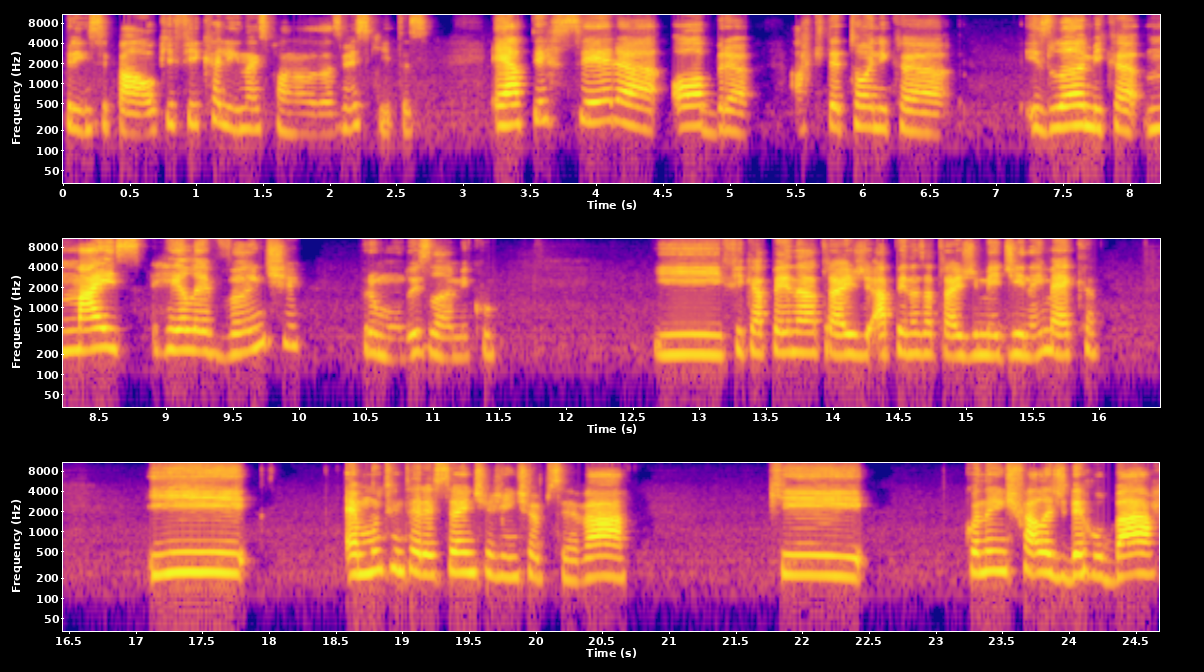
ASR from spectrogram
principal que fica ali na esplanada das mesquitas. É a terceira obra arquitetônica islâmica mais relevante para o mundo islâmico e fica apenas atrás, de, apenas atrás de Medina e Meca. E é muito interessante a gente observar que quando a gente fala de derrubar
